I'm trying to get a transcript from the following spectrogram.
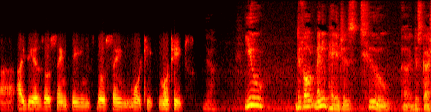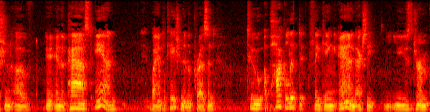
uh, ideas, those same themes, those same motif- motifs. Yeah. You devote many pages to uh, discussion of in, in the past and by implication in the present to apocalyptic thinking and actually you use the term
